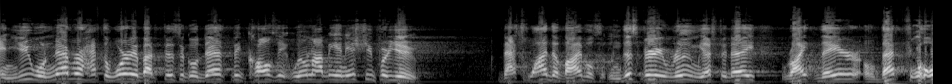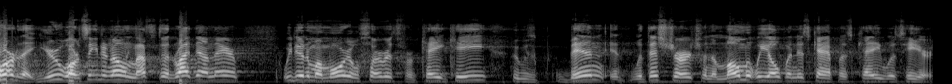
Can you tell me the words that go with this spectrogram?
And you will never have to worry about physical death because it will not be an issue for you. That's why the Bible, in this very room yesterday, right there on that floor that you are seated on, and I stood right down there, we did a memorial service for Kay Key, who's been with this church from the moment we opened this campus. Kay was here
